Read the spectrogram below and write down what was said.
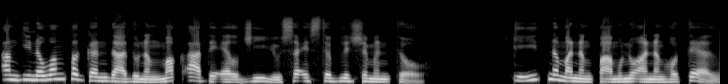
ang ginawang pagkandado ng Makate LGU sa establishmento. Giit naman ng pamunuan ng hotel,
